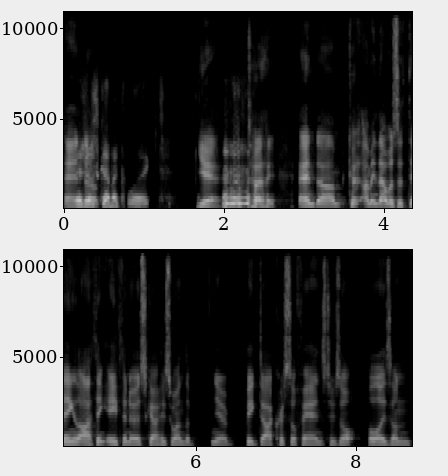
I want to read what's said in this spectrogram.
and it just uh, of clicked. yeah, totally. And um, 'cause- I mean, that was the thing. I think Ethan Erskine, who's one of the you know big Dark Crystal fans, who's al- always on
